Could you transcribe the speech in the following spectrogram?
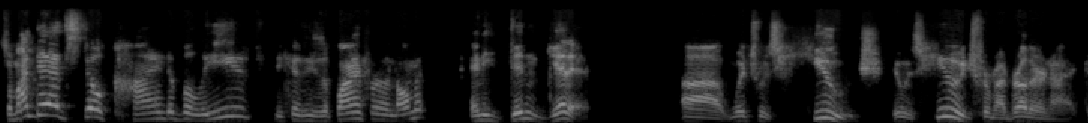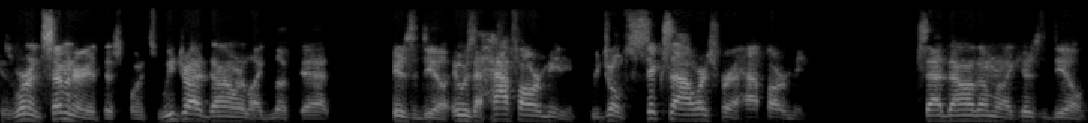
So my dad still kind of believed because he's applying for an annulment, and he didn't get it, uh, which was huge. It was huge for my brother and I because we're in seminary at this point. So we drive down. We're like, look, Dad, here's the deal. It was a half hour meeting. We drove six hours for a half hour meeting. Sat down with them. We're like, here's the deal.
